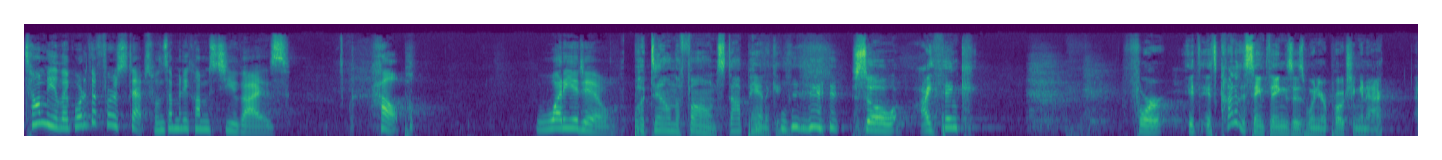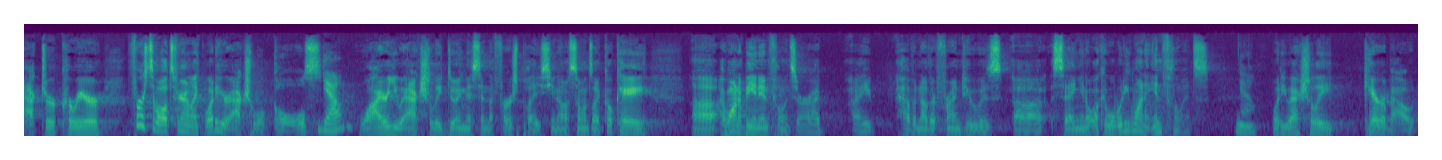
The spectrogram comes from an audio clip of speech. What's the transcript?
tell me, like, what are the first steps when somebody comes to you guys? Help. What do you do? put down the phone. Stop panicking. So i think for it, it's kind of the same things as when you're approaching an act, actor career. First of all it's figuring like what are your actual goals? Yeah. why are you actually doing this in the first place? You know someone's like okay uh, i want to be an influencer. I, I have another friend who was uh, saying you know okay well what do you want to influence? Yeah. what do you actually care about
